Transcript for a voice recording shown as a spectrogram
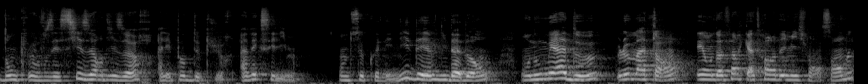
Donc on faisait 6h, 10h à l'époque de Pure avec Célim. On ne se connaît ni d'Ève ni d'Adam. On nous met à deux le matin et on doit faire 4 heures d'émission ensemble.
